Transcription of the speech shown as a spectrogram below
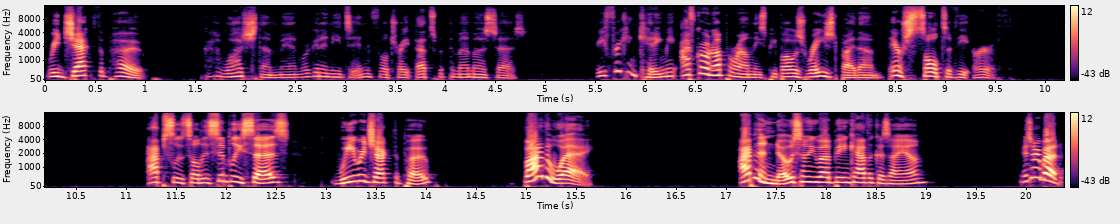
Reject the Pope. Gotta watch them, man. We're gonna need to infiltrate. That's what the memo says. Are you freaking kidding me? I've grown up around these people. I was raised by them. They are salt of the earth. Absolute salt. It simply says, we reject the Pope. By the way, I happen to know something about being Catholic because I am. You're talking about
